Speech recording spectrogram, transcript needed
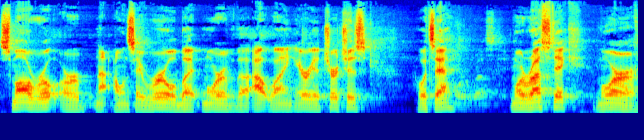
small, rural, or not, I wouldn't say rural, but more of the outlying area churches. What's that? More rustic, more,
